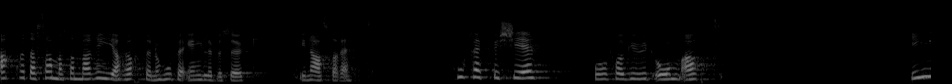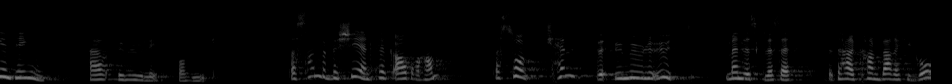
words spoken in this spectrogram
akkurat det samme som Maria hørte når hun fikk englebesøk i Nasaret. Hun fikk beskjed overfor Gud om at ingenting er umulig for Gud. Den samme beskjeden fikk Abraham. Det så kjempeumulig ut menneskelig sett. Dette her kan bare ikke gå.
